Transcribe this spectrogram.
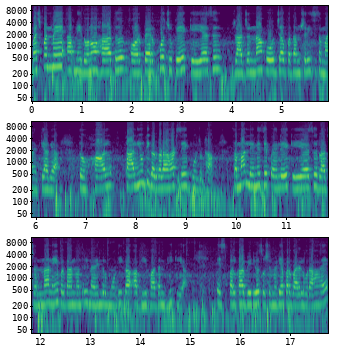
बचपन में अपने दोनों हाथ और पैर खो चुके के एस राजन्ना को जब पद्मश्री से सम्मानित किया गया तो हाल तालियों की गड़गड़ाहट से गूंज उठा। सम्मान लेने से पहले के एस राजन्ना ने प्रधानमंत्री नरेंद्र मोदी का अभिवादन भी किया। इस पल का वीडियो सोशल मीडिया पर वायरल हो रहा है।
